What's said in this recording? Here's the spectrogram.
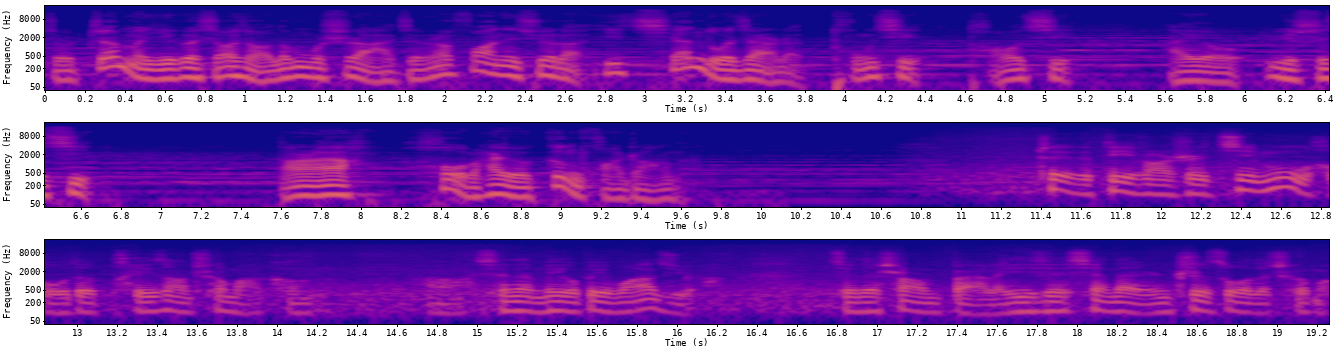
就这么一个小小的墓室啊，竟然放进去了一千多件的铜器、陶器，还有玉石器。当然啊，后边还有更夸张的。这个地方是晋穆侯的陪葬车马坑，啊，现在没有被挖掘，就在上面摆了一些现代人制作的车马。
